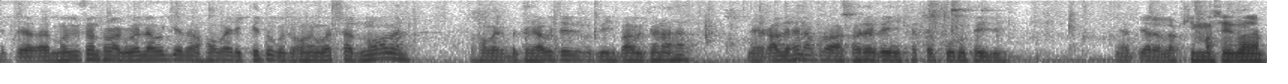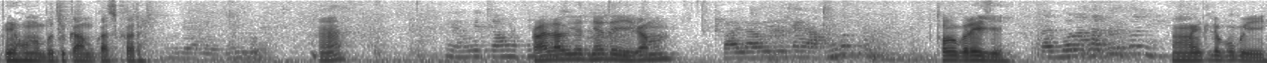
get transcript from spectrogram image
એટલે મજૂર છે ને થોડાક વહેલા આવી ગયા તો સવારે કીધું કે હવે વરસાદ ન આવે તો સવારે બધા આવી જાય વીસ બાવીસ જણા હે એટલે કાલે છે ને આપણું આ ઘરે રહી ખેતર પૂરું થઈ જાય. ને અત્યારે લખીમાં છે ભેહુંનું બધું કામકાજ કરે. હા? કાલ આવી જાય ને દઈએ કામ આવે તો થોડુંક રહી જાય તો હા એટલે પૂગી. જાય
